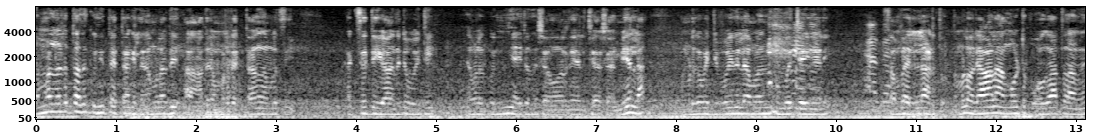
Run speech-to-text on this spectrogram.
നമ്മളുടെ അടുത്ത് അത് കുഞ്ഞി തെറ്റാങ്കില്ല നമ്മളത് ആ അത് നമ്മൾ തെറ്റാന്ന് നമ്മൾ അക്സെപ്റ്റ് ചെയ്യുക. എന്നിട്ട് പോയിട്ട് നമ്മൾ കുഞ്ഞായിട്ടൊന്ന് ക്ഷമ പറഞ്ഞാൽ ക്ഷമയല്ല. നമ്മൾക്ക് പറ്റിപ്പോയിന്നില്ല നമ്മൾ സംഭവിച്ചു കഴിഞ്ഞാൽ സംഭവം എല്ലായിടത്തും. നമ്മൾ ഒരാളെ അങ്ങോട്ട് പോകാത്തതാണ്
